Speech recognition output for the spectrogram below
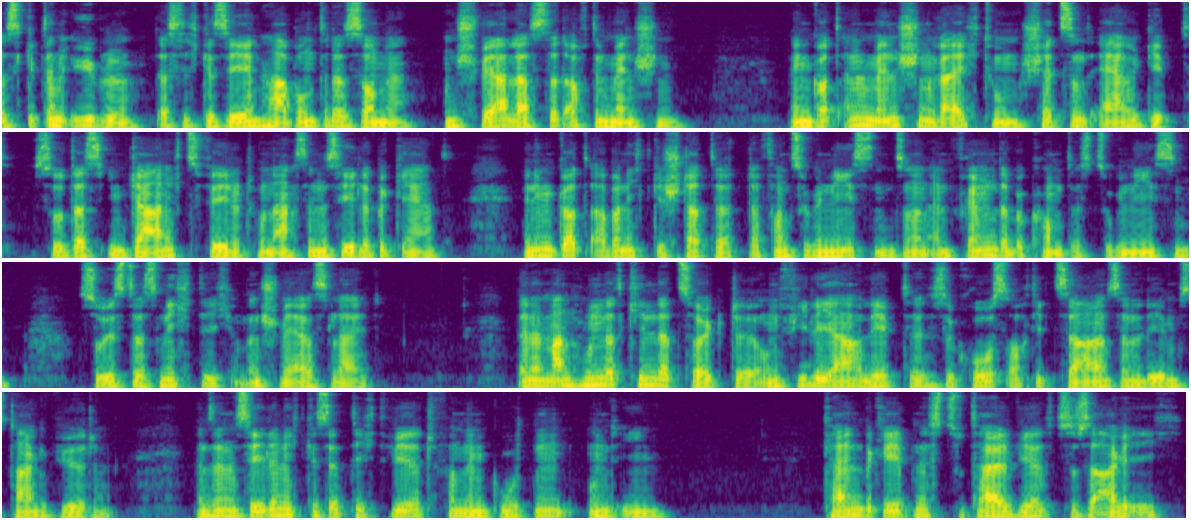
Es gibt ein Übel, das ich gesehen habe unter der Sonne, und schwer lastet auf den Menschen. Wenn Gott einem Menschen Reichtum, Schätze und Ehre gibt, so dass ihm gar nichts fehlt, wonach seine Seele begehrt, wenn ihm Gott aber nicht gestattet, davon zu genießen, sondern ein Fremder bekommt es zu genießen, so ist das nichtig und ein schweres Leid. Wenn ein Mann hundert Kinder zeugte und viele Jahre lebte, so groß auch die Zahl seiner Lebenstage würde, wenn seine Seele nicht gesättigt wird von dem Guten und ihm kein Begräbnis zuteil wird, so sage ich,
